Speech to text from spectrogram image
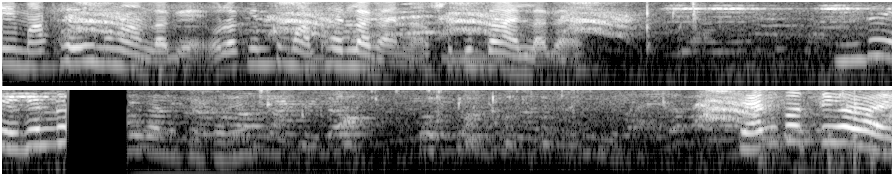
এই মাথায় যেন না লাগে ওরা কিন্তু মাথায় লাগায় না শুধু গায়ে লাগায়। কিন্তু এগুলো স্ক্যান করতে হয়?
